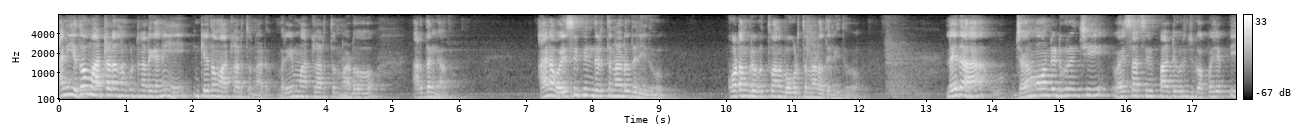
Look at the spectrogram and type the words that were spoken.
అని ఏదో మాట్లాడాలనుకుంటున్నాడు కానీ ఇంకేదో మాట్లాడుతున్నాడు. మరి ఏం మాట్లాడుతున్నాడో అర్థం కాదు. ఆయన వైసీపీని తిడుతున్నాడో తెలియదు కూటమి ప్రభుత్వాన్ని పొగుడుతున్నాడో తెలియదు లేదా జగన్మోహన్ రెడ్డి గురించి వైఎస్ఆర్సీపీ పార్టీ గురించి గొప్ప చెప్పి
